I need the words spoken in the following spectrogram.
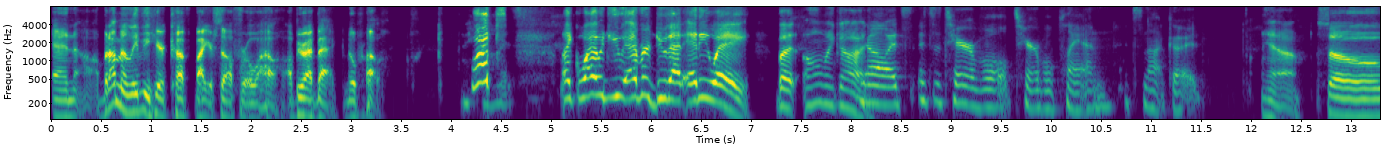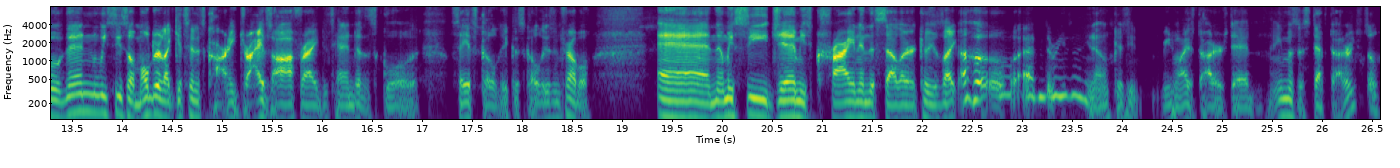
And uh, but I'm gonna leave you here cuffed by yourself for a while. I'll be right back. No problem. What? Like, why would you ever do that anyway? But oh my god. No, it's it's a terrible, terrible plan. It's not good. Yeah. So then we see so Mulder like gets in his car and he drives off, right? He's heading to the school, save Scully because Scully's in trouble. And then we see Jim, he's crying in the cellar because he's like, Oh, I'm the reason, you know, because he reason why his daughter's dead. He was a stepdaughter. He still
